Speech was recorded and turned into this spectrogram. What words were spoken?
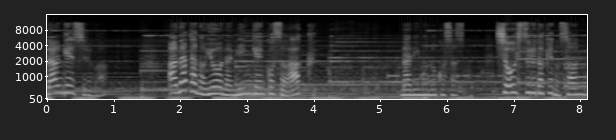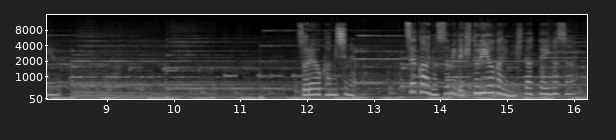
断言するわ。あなたのような人間こそ悪。何も残さず。消費するだけの三流それをかみしめて世界の隅で独りよがりに浸っていなさい。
